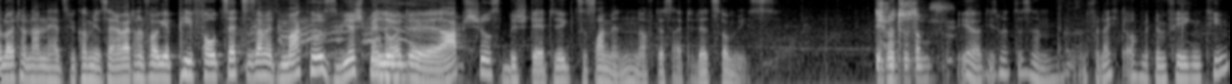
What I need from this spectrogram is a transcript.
Leute und dann herzlich willkommen hier zu einer weiteren Folge PVZ zusammen mit Markus. Wir spielen Hallo. heute Abschuss bestätigt zusammen auf der Seite der Zombies. Ich mal zusammen. Ja, diesmal zusammen. Und vielleicht auch mit einem fähigen Team.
